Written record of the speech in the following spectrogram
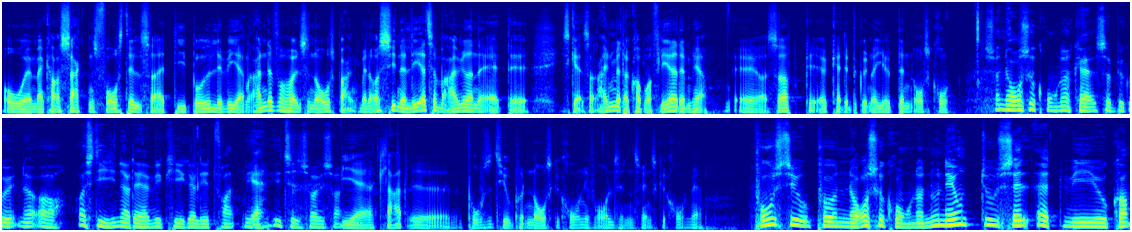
Og øh, man kan også sagtens forestille sig, at de både leverer en renteforhold til Norges Bank, men også signalerer til markederne, at øh, I skal altså regne med, at der kommer flere af dem her. Øh, og så kan det begynde at hjælpe den norske krone. Så norske kroner kan altså begynde at, at stige, når det er, vi kigger lidt frem i, ja, i tidshorisonten. Vi er klart øh, positive på den norske krone i forhold til den svenske krone her. Positiv på norske kroner. Nu nævnte du selv, at vi jo kom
